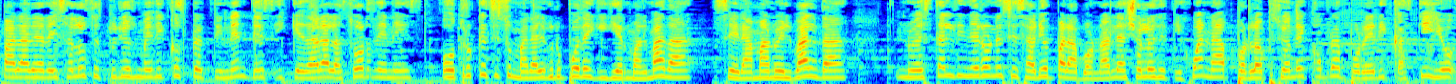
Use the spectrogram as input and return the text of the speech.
para realizar los estudios médicos pertinentes y quedar a las órdenes. Otro que se sumará al grupo de Guillermo Almada será Manuel Balda. No está el dinero necesario para abonarle a Cholos de Tijuana por la opción de compra por Eric Castillo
